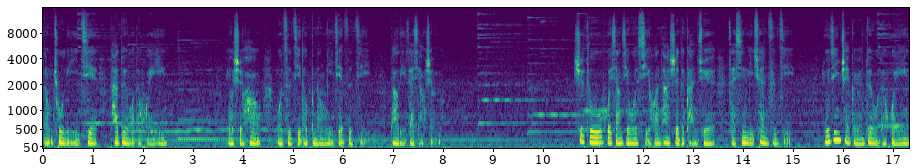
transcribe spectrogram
冷处理一切他对我的回应。有时候我自己都不能理解自己到底在想什么。试图回想起我喜欢他时的感觉，在心里劝自己：如今这个人对我的回应，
